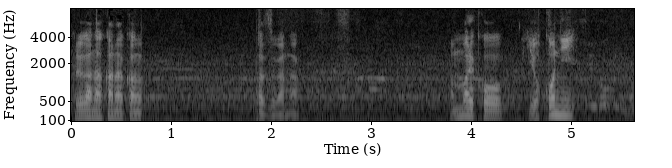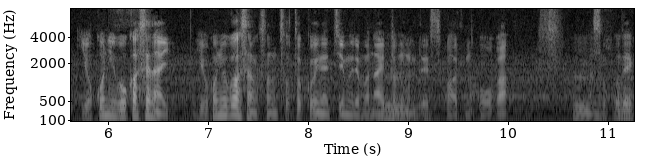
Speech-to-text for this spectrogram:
それがなかなか数がなあんまりこう横に横に動かせない横に動かすのがその得意なチームでもないと思うんで、うん。スパーズの方が。うん、そこで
